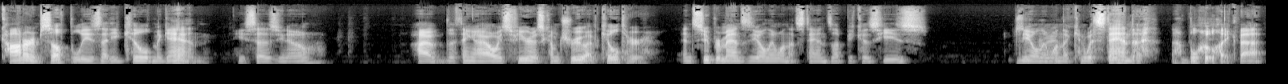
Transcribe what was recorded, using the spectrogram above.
Connor himself believes that he killed M'gann. He says, you know, I, the thing I always feared has come true. I've killed her. And Superman's the only one that stands up because he's the only one that can withstand a, a blow like that.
